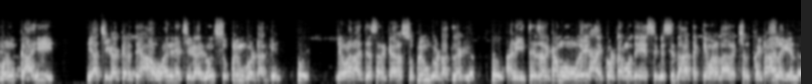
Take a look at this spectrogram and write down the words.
म्हणून काही याचिकाकर्ते आव्हान याचिका घेऊन सुप्रीम कोर्टात गेले. तेव्हा राज्य सरकार सुप्रीम कोर्टात लढलं. आणि इथे जर का मुंबई हायकोर्टामध्ये एसीबीसी दहा टक्के मराठा आरक्षण फेटाळलं गेलं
